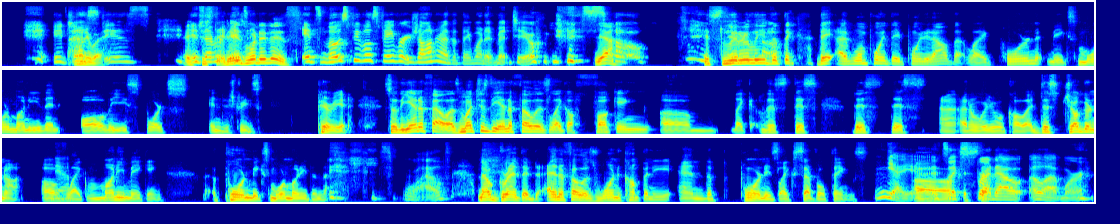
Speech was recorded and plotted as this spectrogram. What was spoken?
just Anyway, is. it It's just every- it is what it is It's most people's favorite genre that they won't admit to. Yeah. So, It's literally the thing. They at one point they pointed out that like porn makes more money than all the sports industries. Period. So the NFL, as much as the NFL is like a fucking um like this this this this uh, I don't know what you would call it this juggernaut of Yeah. like money making. Porn makes more money than that. it's wild. Now, granted, NFL is one company, and the porn is like several things. Yeah, yeah. It's Uh, like it's spread out a lot more.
